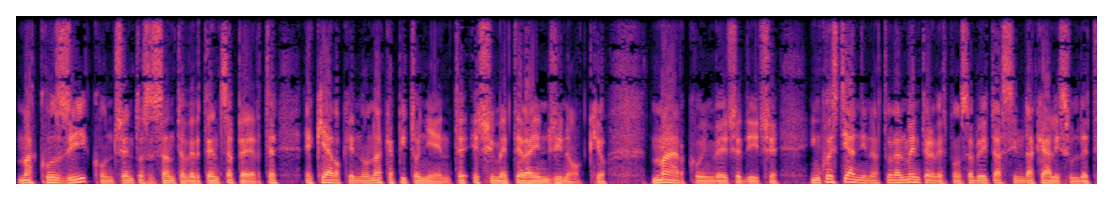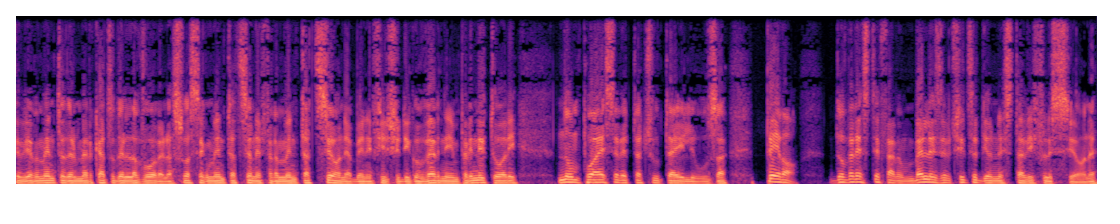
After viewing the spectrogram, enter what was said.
ma così, con 160 avvertenze aperte, è chiaro che non ha capito niente e ci metterà in ginocchio. Marco invece dice, in questi anni naturalmente le responsabilità sindacali sul deterioramento del mercato del lavoro e la sua segmentazione e frammentazione a benefici di governi e imprenditori non può essere taciuta e illusa, però dovreste fare un bel esercizio di onestà riflessione.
